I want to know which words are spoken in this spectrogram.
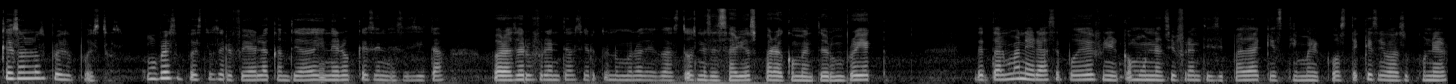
¿Qué son los presupuestos? Un presupuesto se refiere a la cantidad de dinero que se necesita para hacer frente a cierto número de gastos necesarios para cometer un proyecto. De tal manera se puede definir como una cifra anticipada que estima el coste que se va a suponer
